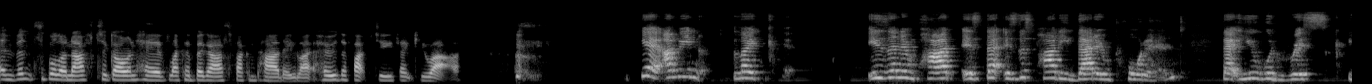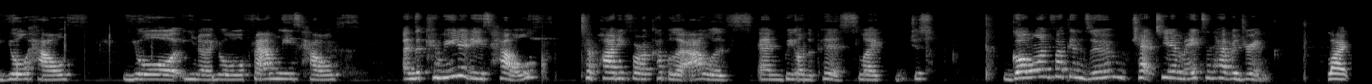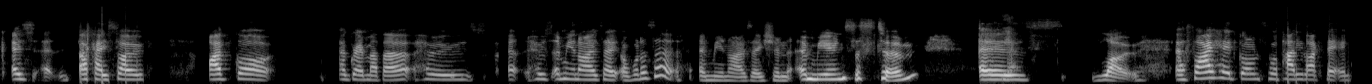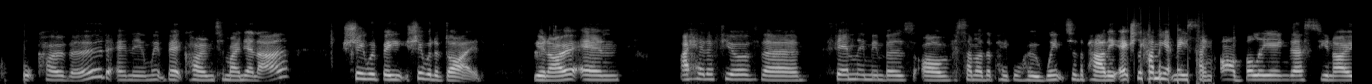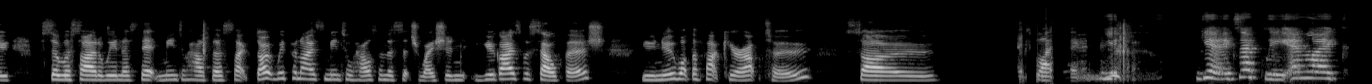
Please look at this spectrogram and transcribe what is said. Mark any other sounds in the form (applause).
invincible enough to go and have like a big ass fucking party. Like, who the fuck do you think you are? (laughs) yeah, I mean, like isn't in part is that is this party that important that you would risk your health your you know your family's health and the community's health to party for a couple of hours and be on the piss? Like just go on fucking zoom chat to your mates and have a drink. Like as uh, okay so i've got a grandmother who's uh, whose immunization or oh, what is it? Immunization immune system is low. If I had gone to a party like that and caught COVID and then went back home to my nana, she would be she would have died, you know. And I had a few of the family members of some of the people who went to the party actually coming at me saying, "Oh, bullying this, you know, suicide awareness, that mental health this." Like, don't weaponize mental health in this situation. You guys were selfish. You knew what the fuck you're up to, so explain. Yeah, yeah, exactly. And like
